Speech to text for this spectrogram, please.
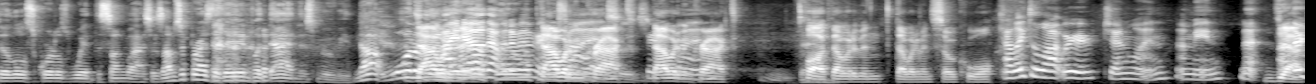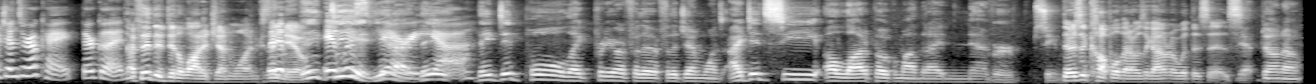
The little Squirtles with the sunglasses. I'm surprised that they didn't put that in this movie. Not one of That them. would've I been- know that would have been very That would have been cracked. That would have been fun. cracked. Fuck, that would have been that would have been so cool. I liked a lot where Gen One. I mean, that, Yeah. other gens are okay. They're good. I feel like they did a lot of Gen 1 because they it- knew. They It was did, yeah. very- they, yeah. They did pull like pretty hard for the for the Gen ones. I did see a lot of Pokemon that I'd never seen. There's a couple that I was like, I don't know what this is. Yeah, don't know.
